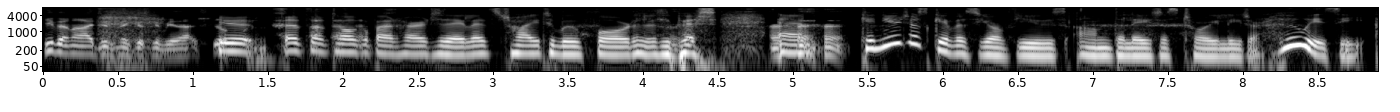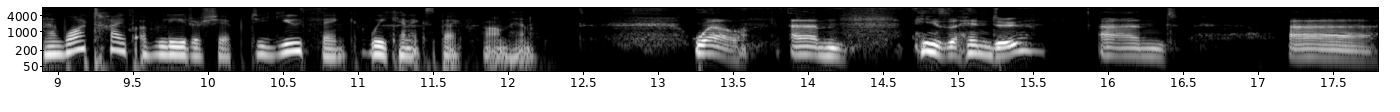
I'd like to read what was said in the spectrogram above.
even I didn't think it was going to be that short. Yeah, let's not talk about her today. Let's try to move forward a little bit. Um, can you just give us your views on the latest Tory leader? Who is he, and what type of leadership do you think we can expect from him? Well, um, he's a Hindu, and uh,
